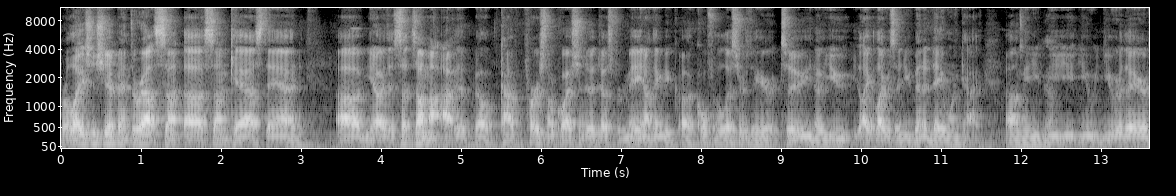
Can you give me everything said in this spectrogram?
relationship and throughout Sun, uh, Suncast. And, uh, you know, some a kind of personal question just for me. And I think it'd be uh, cool for the listeners to hear it too. You know, you, like, like I said, you've been a day one guy. I mean, you, yeah. you, you, you were there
